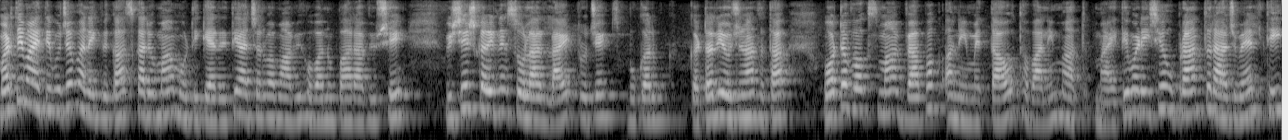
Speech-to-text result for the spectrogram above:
મળતી માહિતી મુજબ અનેક વિકાસ કાર્યોમાં મોટી ગેરરીતિ આચરવામાં આવી હોવાનું બહાર આવ્યું છે. વિશેષ કરીને સોલાર લાઇટ પ્રોજેક્ટ ભૂગર્ભ ગટર યોજના તથા વોટર વ્યાપક અનિયમિતતાઓ થવાની માહિતી મળી છે. ઉપરાંત રાજમહેલથી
